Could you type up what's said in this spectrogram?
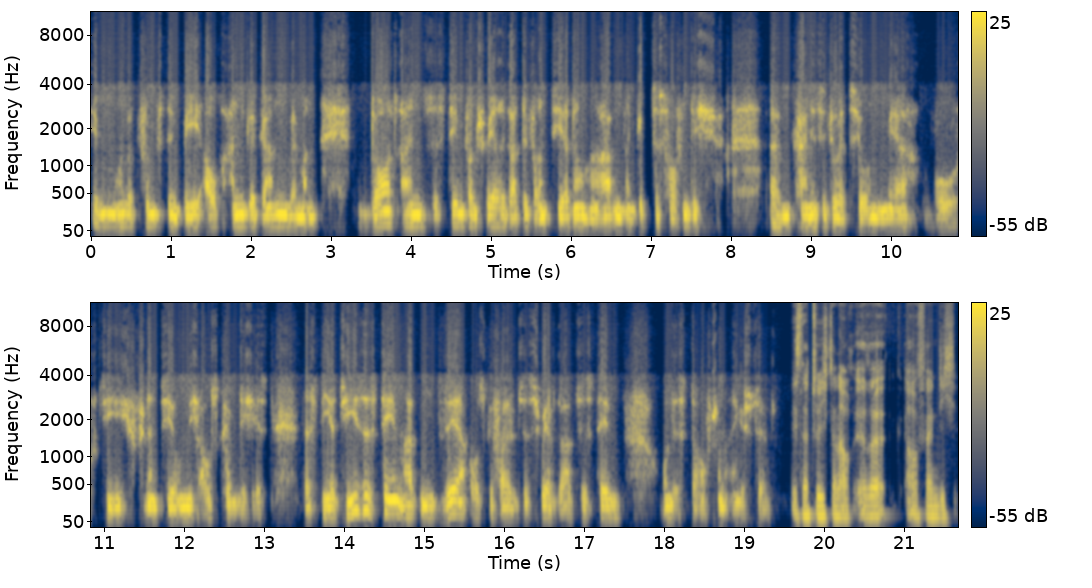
im 115b auch angegangen. Wenn man dort ein System von Schweregraddifferenzierung haben, dann gibt es hoffentlich ähm, keine Situation mehr, wo die Finanzierung nicht auskömmlich ist. Das DRG-System hat ein sehr ausgefeiltes Schweregradsystem und ist darauf schon eingestellt ist natürlich dann auch irre aufwendig,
